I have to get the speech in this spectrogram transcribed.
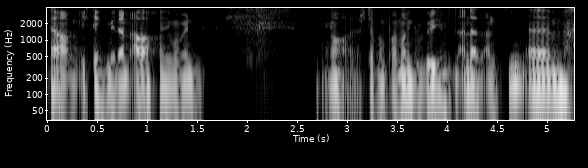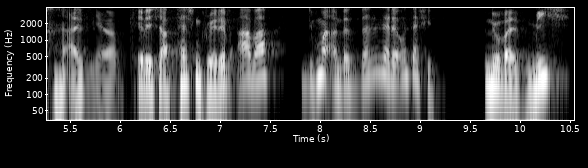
Klar, und ich denke mir dann auch in dem Moment, ja, Stefan Pollmann würde ich ein bisschen anders anziehen ähm, als ja. kritischer Fashion Creative. Aber guck mal, und das, das ist ja der Unterschied. Nur weil es mich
